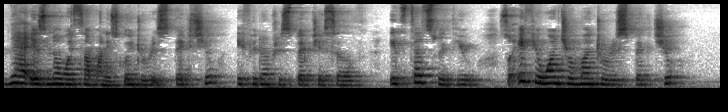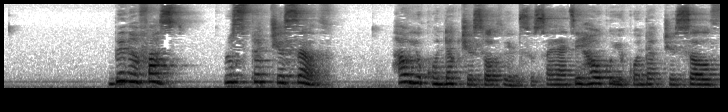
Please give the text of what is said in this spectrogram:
There is no way someone is going to respect you if you don't respect yourself. It starts with you. So if you want your man to respect you, be the first. Respect yourself. How you conduct yourself in society, how you conduct yourself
